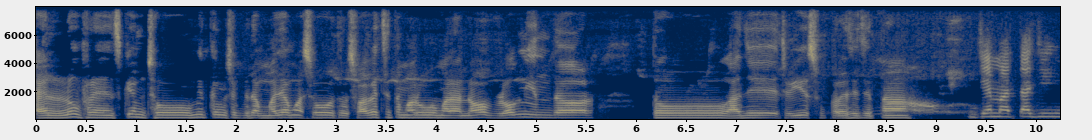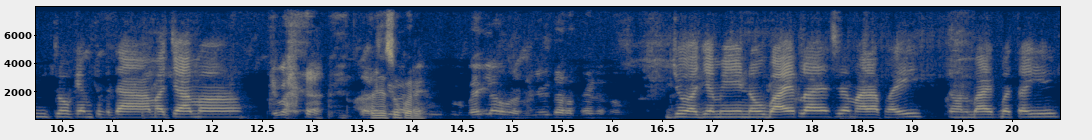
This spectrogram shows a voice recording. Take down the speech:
હેલો ફ્રેન્ડ્સ કેમ છો? ઉમ્મીદ કરું છું બધા મજામાં છો. તો સ્વાગત છે તમારું અમારા નવા બ્લોગની અંદર. તો આજે જોઈએ શું કરે છે ચેતના. જય માતાજી મિત્રો કેમ છો બધા? મજામાં? આજે શું કરે? જો આજે અમે નવું બાઇક લાવ્યા છે મારા ભાઈ. તમને બાઇક બતાવીએ.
